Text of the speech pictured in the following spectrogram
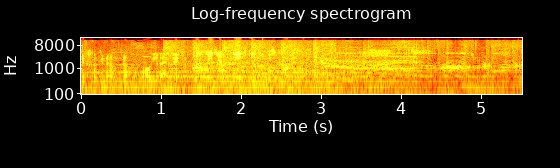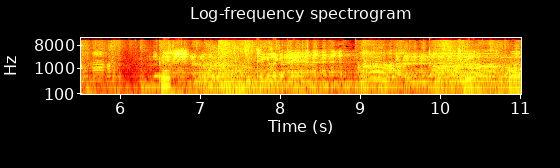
Good fucking no, no. Oh, you like that? Oh, it's okay. Bitch. Take it like a man. Take what?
